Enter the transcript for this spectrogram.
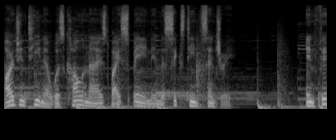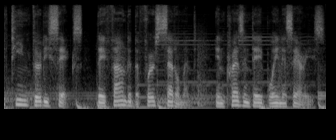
Argentina was colonized by Spain in the 16th century. In 1536, they founded the first settlement, in present-day Buenos Aires.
